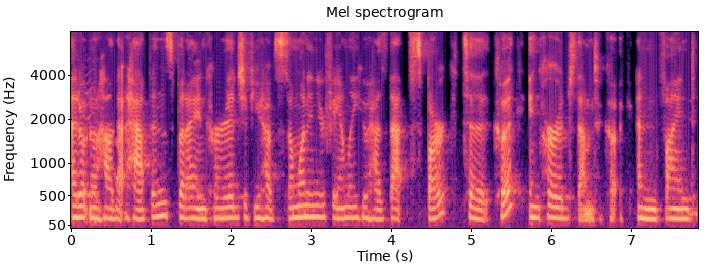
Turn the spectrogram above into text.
I don't know how that happens, but I encourage if you have someone in your family who has that spark to cook, encourage them to cook and find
